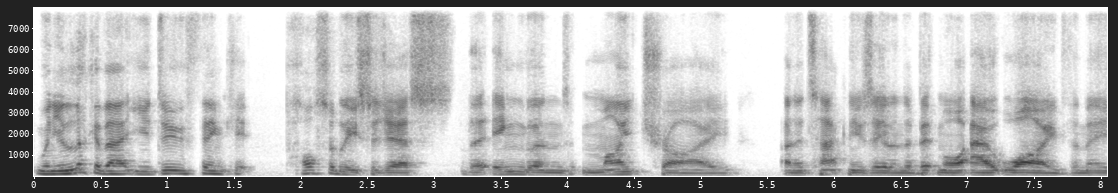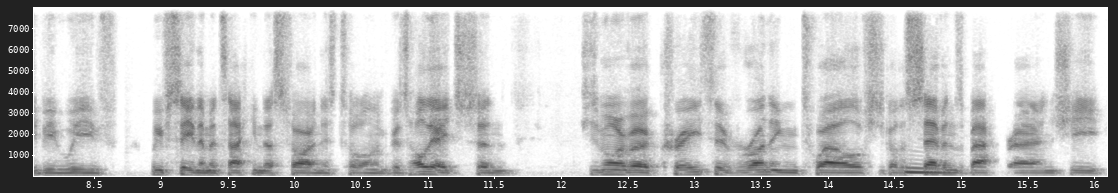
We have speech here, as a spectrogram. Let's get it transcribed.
when you look at that, you do think it possibly suggests that England might try and attack New Zealand a bit more out wide than maybe we've we've seen them attacking thus far in this tournament. Because Holly Aitchison, she's more of a creative running twelve. She's got a mm. sevens background. She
